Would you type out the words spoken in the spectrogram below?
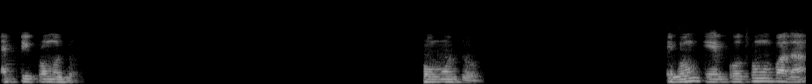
একটি ক্রোমোজোম। ক্রোমোজোম। এবং এর প্রথম উপাদান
